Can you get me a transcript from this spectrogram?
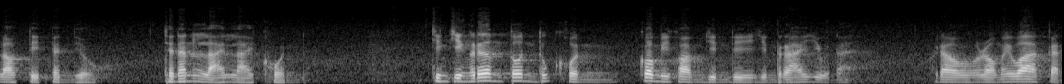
เราติดกันอยู่ ฉะนั้นหลายหลายคน จริงๆ เริ่มต้นทุกคนก็มีความยินดียินร้ายอยู่นะ เราเราไม่ว่ากัน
